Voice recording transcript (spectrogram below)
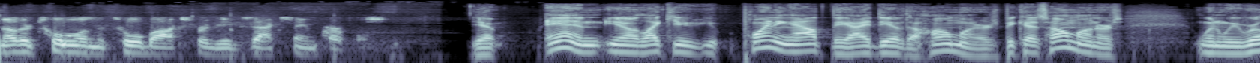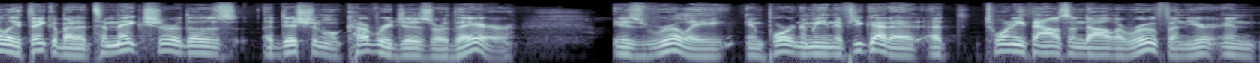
Another tool in the toolbox for the exact same purpose. Yep. And you know, like you, you pointing out the idea of the homeowners, because homeowners, when we really think about it, to make sure those additional coverages are there is really important. I mean, if you got a, a twenty thousand dollar roof and you're and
